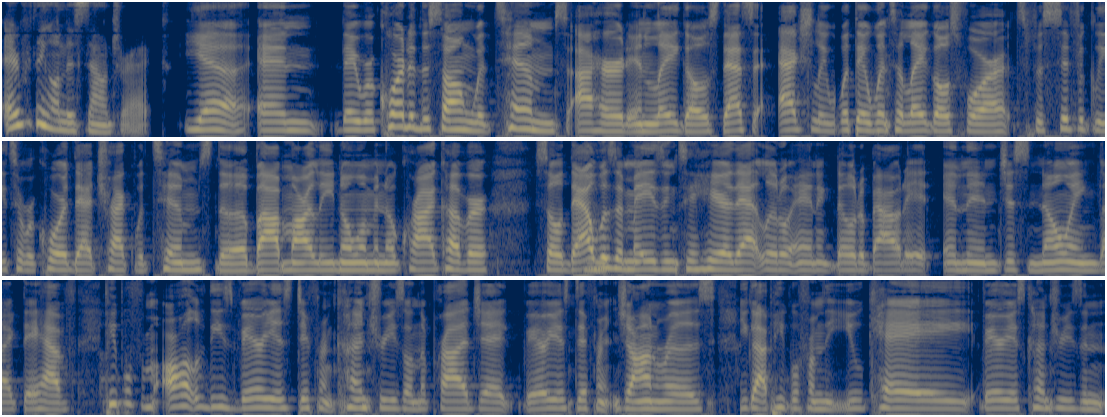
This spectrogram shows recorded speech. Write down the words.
everything on this soundtrack. Yeah, and they recorded the song with Tems, I heard, in Lagos. That's actually what they went to Lagos for, specifically to record that track with Tems, the Bob Marley No Woman No Cry cover. So that mm-hmm. was amazing to hear that little anecdote about it. And then just knowing like they have people from all of these various different countries on the project, various different genres. You got people from the UK, various countries in,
